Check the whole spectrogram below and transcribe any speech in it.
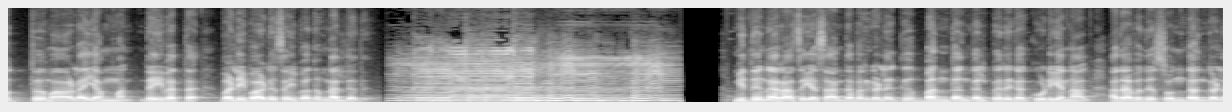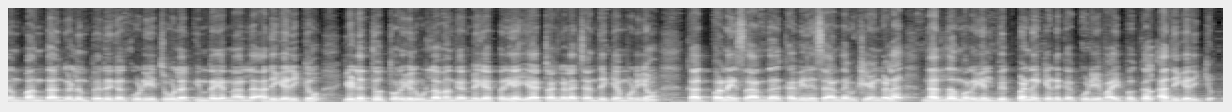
முத்துமாலை அம்மன் தெய்வத்தை வழிபாடு செய்வதும் நல்லது. மிதுன ராசியை சார்ந்தவர்களுக்கு பந்தங்கள் பெருகக்கூடிய நாள். அதாவது சொந்தங்களும் பந்தங்களும் பெருகக்கூடிய சூழல் இன்றைய நாளில் அதிகரிக்கும். எழுத்து துறையில் உள்ளவங்க மிகப்பெரிய ஏற்றங்களை சந்திக்க முடியும். கற்பனை சார்ந்த கவிதை சார்ந்த விஷயங்களை நல்ல முறையில் விற்பனைக்கு எடுக்கக்கூடிய வாய்ப்புகள் அதிகரிக்கும்.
